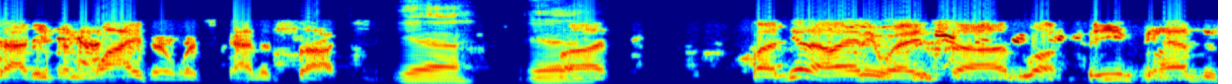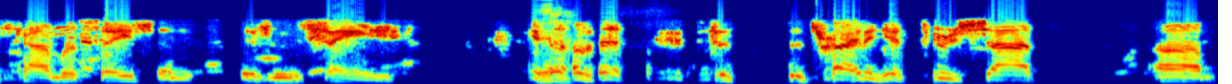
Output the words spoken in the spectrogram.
shot even wider, which kind of sucks. Yeah, yeah. But but you know, anyways, uh, look, to even have this conversation is insane. You yeah. know, to, try to get two shots. Um,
